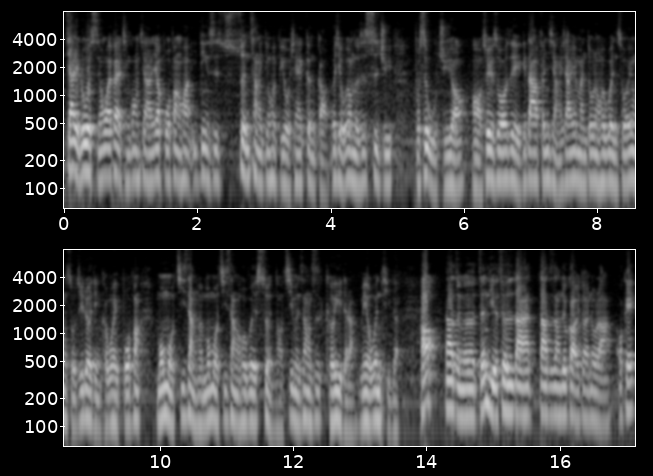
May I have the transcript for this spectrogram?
家里如果使用 WiFi 的情况下要播放的话，一定是顺畅，一定会比我现在更高。而且我用的是四 G，不是五 G 哦哦，所以说这也跟大家分享一下，因为蛮多人会问说，用手机热点可不可以播放某某机上和某某机上会不会顺哦？基本上是可以的啦，没有问题的。好，那整个整体的测试大家大致上就告一段落啦。OK。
